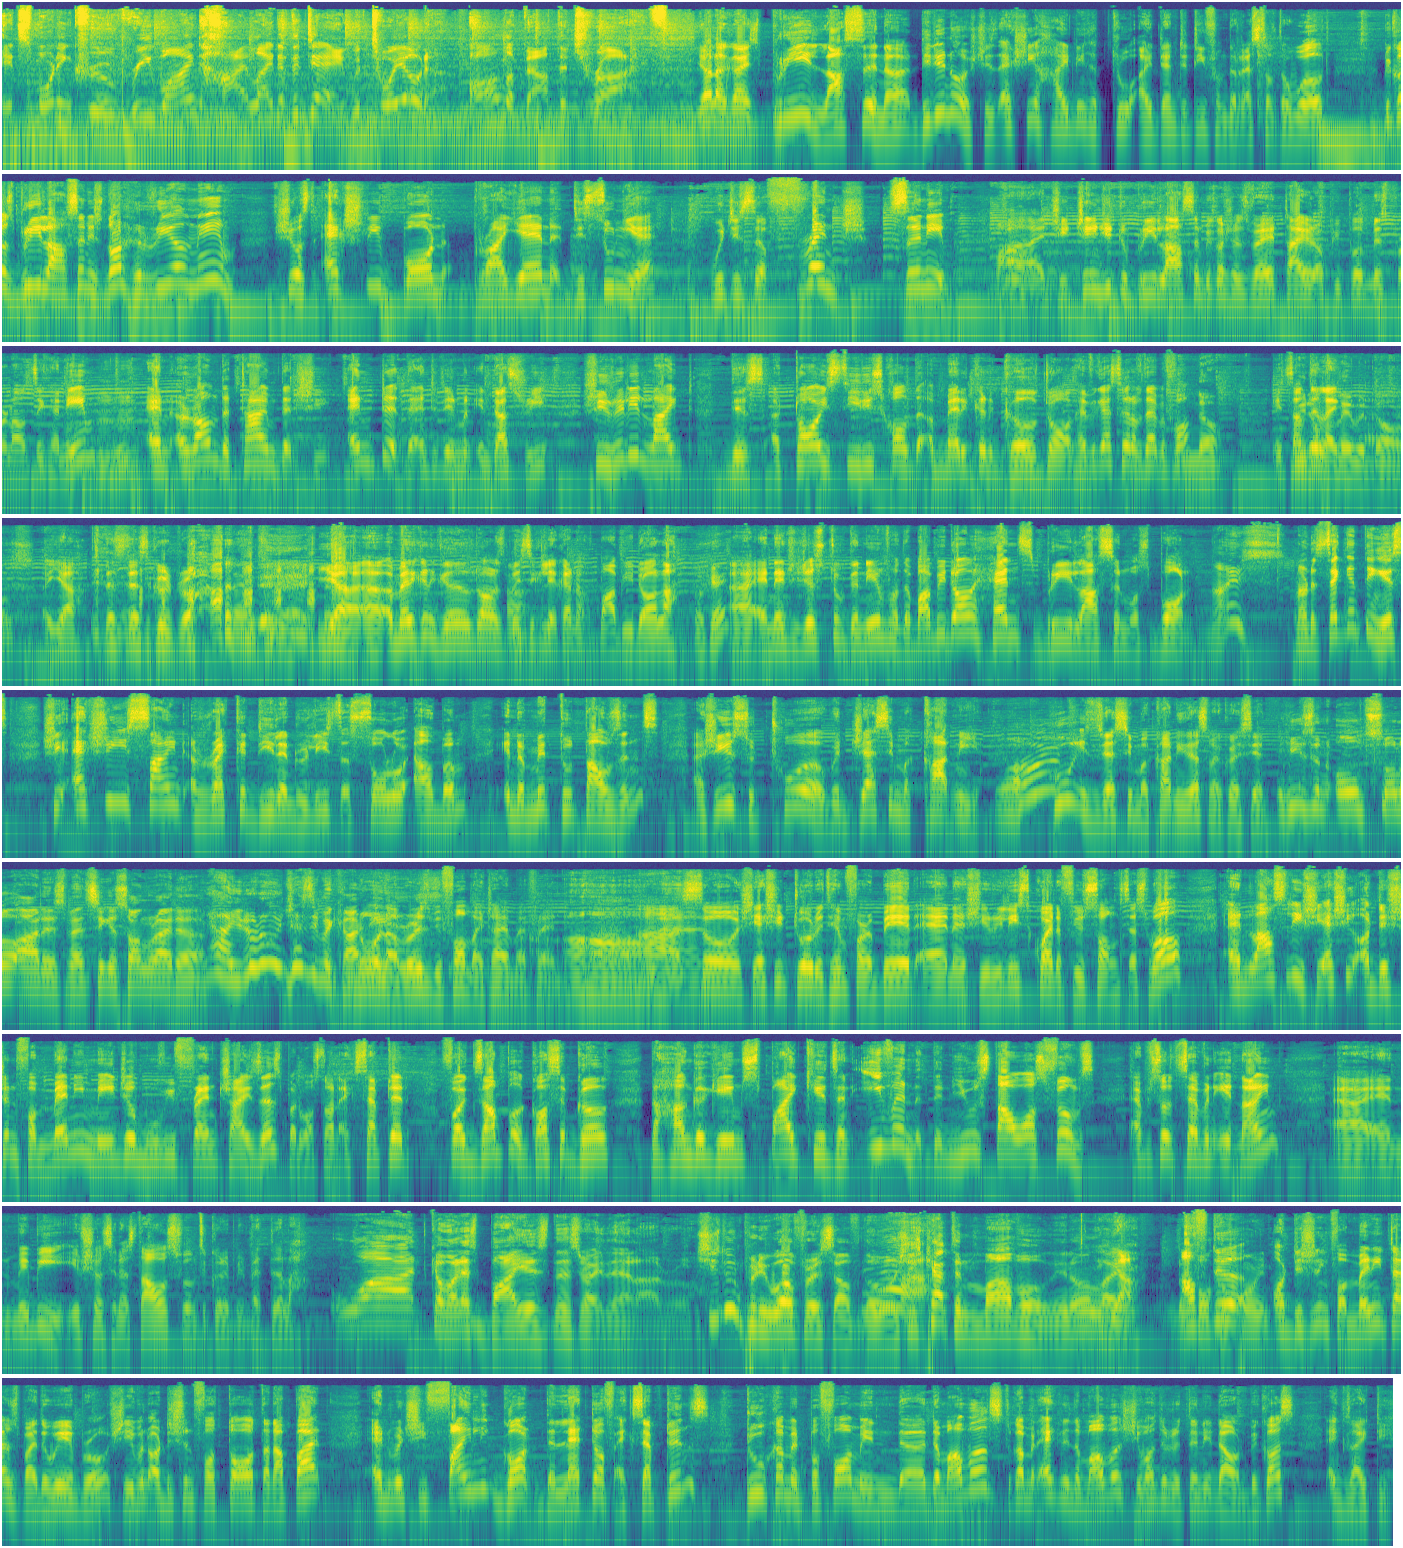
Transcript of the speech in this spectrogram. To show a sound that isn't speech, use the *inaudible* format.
HITZ Morning Crew Rewind Highlight of the Day with Toyota. All about the drive. Yalla guys, Brie Larson, uh, did you know she's actually hiding her true identity from the rest of the world? Because Brie Larson is not her real name. She was actually born Brianne Desaulniers, which is a French surname. Uh, and she changed it to Brie Larson because she was very tired of people mispronouncing her name. And around the time that she entered the entertainment industry, she really liked this uh, toy series called the American Girl Doll. Have you guys heard of that before? No. It's something like play with dolls. uh, yeah, that's that's good, bro. *laughs* Thanks, *laughs* yeah. yeah, uh, American Girl doll is basically a kind of Barbie doll, lah. Okay. Uh, and then she just took the name from the Barbie doll, hence Brie Larson was born. Nice. Now the second thing is she actually signed a record deal and released a solo album in the mid 2000s. Uh, she used to tour with Jesse McCartney. What? Who is Jesse McCartney? That's my question. He's an old solo artist, man, singer songwriter. Yeah, you don't know who Jesse McCartney No, lah, is? bro, it's before my time, my friend. Oh, Uh, man. so she actually toured with him for a bit and uh, she released quite a few songs as well. And lastly, she actually auditioned for many major movie franchises but was not accepted. For example, Gossip Girl, The Hunger Games, Spy Kids, and even the new Star Wars films, episode 7, 8, 9. Uh, and maybe if she was in a Star Wars films, it could have been better. lah. What? Come on, that's biasness right there, lah, bro. She's doing pretty well for herself, though. Yeah. She's Captain Marvel, you know, like yeah. the After focal point. auditioning for many times, by the way, bro, she even auditioned for Thor Tadapat. And when she finally got the letter of acceptance to come and perform in the, the Marvels, to come and act in the Marvels, she wanted to turn it down because anxiety.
